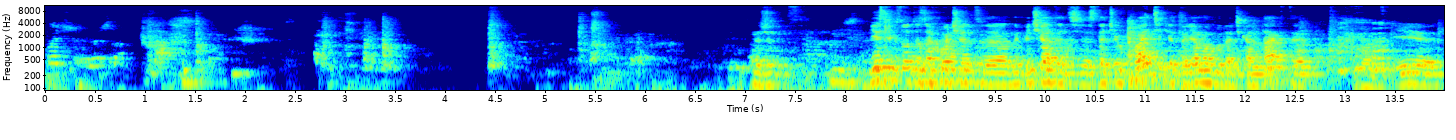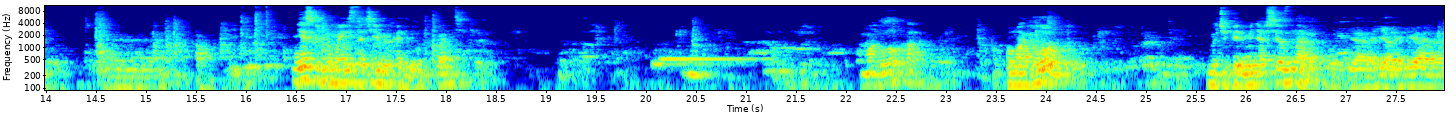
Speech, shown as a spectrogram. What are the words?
больше вышла. Значит, если кто-то захочет э, напечатать статью в квантике, то я могу дать контакты. Вот, и, э, и несколько моих статей выходило в квантике. Помогло как? Помогло? Ну, теперь меня все знают. Вот я, я, я...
